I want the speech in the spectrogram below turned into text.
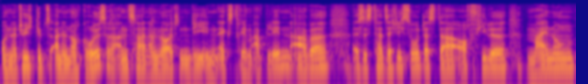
Und natürlich gibt es eine noch größere Anzahl an Leuten, die ihn extrem ablehnen. Aber es ist tatsächlich so, dass da auch viele Meinungen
